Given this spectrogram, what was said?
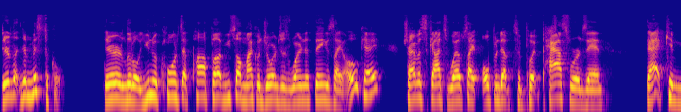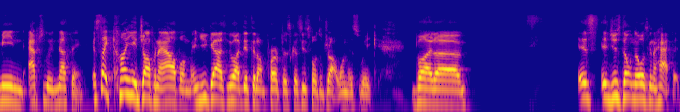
they're, they're mystical. There are little unicorns that pop up. You saw Michael Jordan just wearing the thing. It's like, okay, Travis Scott's website opened up to put passwords in. That can mean absolutely nothing. It's like Kanye dropping an album, and you guys knew I did that on purpose because he's supposed to drop one this week. But uh, it's it just don't know what's to happen.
